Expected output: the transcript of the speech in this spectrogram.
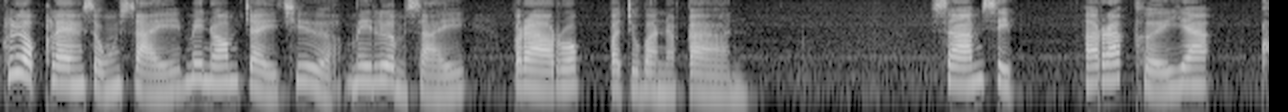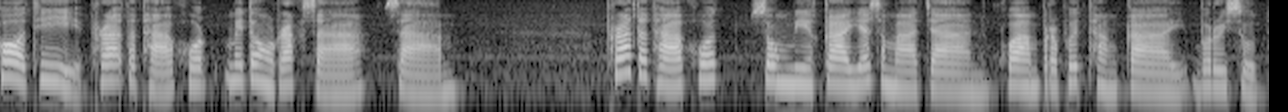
เคลือบแคลงสงสัยไม่น้อมใจเชื่อ ไม่เลื่อมใส ปรารบปัจจุบันการ 30. อรักเขยยะ ข้อที่พระตถาคตไม่ต้องรักษาสามพระตถาคต ทรงมีกายสมาจารความประพฤติทางกาย บริสุทธิ์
